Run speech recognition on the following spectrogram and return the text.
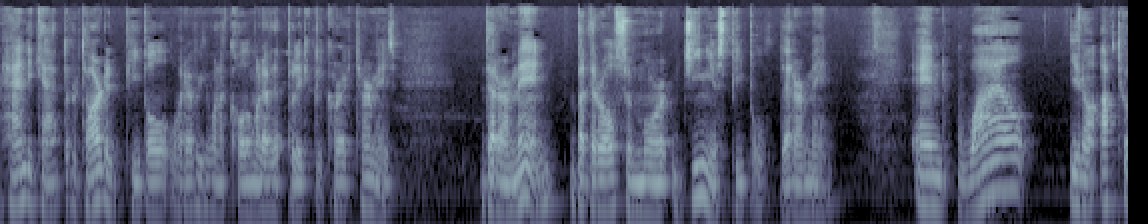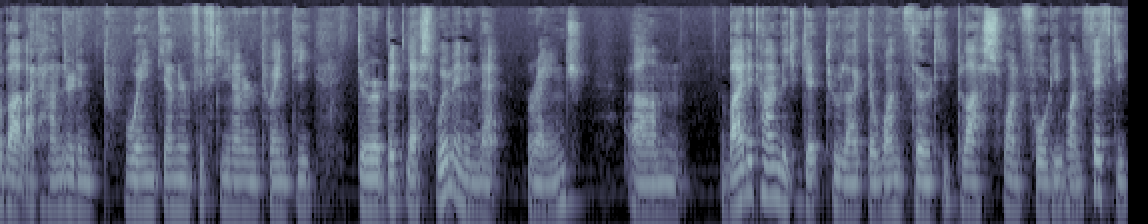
handicapped, retarded people, whatever you want to call them, whatever the politically correct term is, that are men, but there are also more genius people that are men. And while, you know, up to about like 120, 115, 120, there are a bit less women in that range. Um, by the time that you get to like the 130 plus 140, 150,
